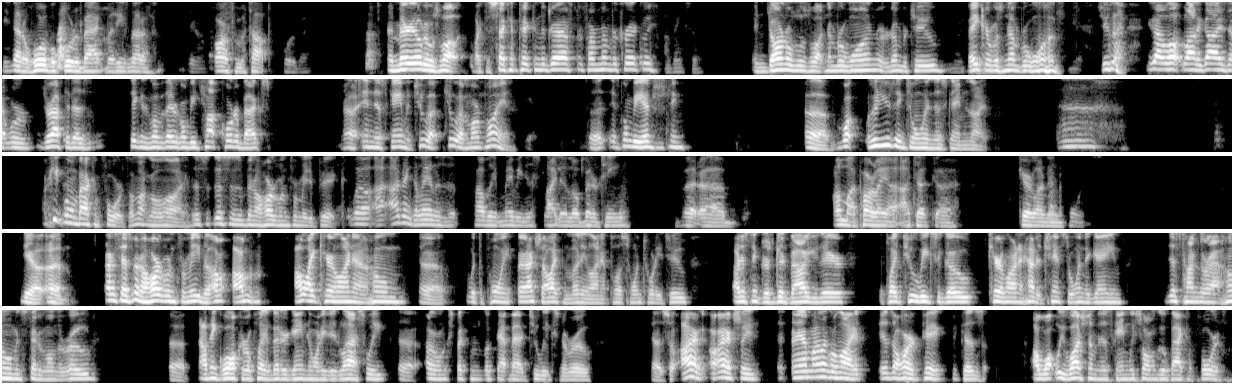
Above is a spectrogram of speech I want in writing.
He's not a horrible quarterback, but he's not a you know far from a top quarterback. And Mariota was what, like the second pick in the draft, if I remember correctly. I think so. And Darnold was what, number one or number two? Baker was number one. So you got you got a lot, lot of guys that were drafted as thinking they were going to be top quarterbacks uh, in this game, and two up two of them aren't playing. So it's going to be interesting. Uh, what who do you think's going to win this game tonight? Uh, I keep going back and forth. I'm not going to lie. This this has been a hard one for me to pick. well, I, I think Atlanta's the, probably maybe just slightly a little better team, but uh, on my parlay, I, I took uh, Carolina in the points. Yeah, uh, like I said, it's been a hard one for me, but I'm I'm I like Carolina at home uh, with the point. Actually, I like the money line at plus one twenty two. I just think there's good value there. They played two weeks ago. Carolina had a chance to win the game. This time they're at home instead of on the road. Uh, I think Walker will play a better game than what he did last week. Uh, I don't expect him to look that bad two weeks in a row. Uh, so I, I actually, and I'm not gonna lie, it's a hard pick because I wa- we watched them in this game. We saw them go back and forth.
